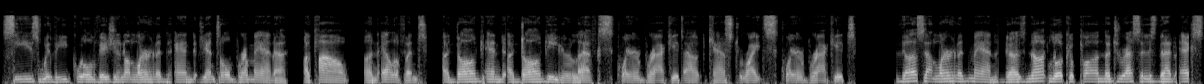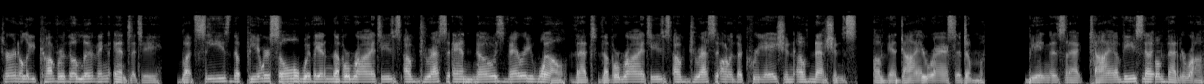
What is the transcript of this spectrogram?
sees with equal vision a learned and gentle Brahmana, a cow, an elephant, a dog, and a dog eater left square bracket outcast right square bracket. Thus, a learned man does not look upon the dresses that externally cover the living entity, but sees the pure soul within the varieties of dress and knows very well that the varieties of dress are the creation of nations, of Vidirasadam. Being a Saktya Visa Vedara,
